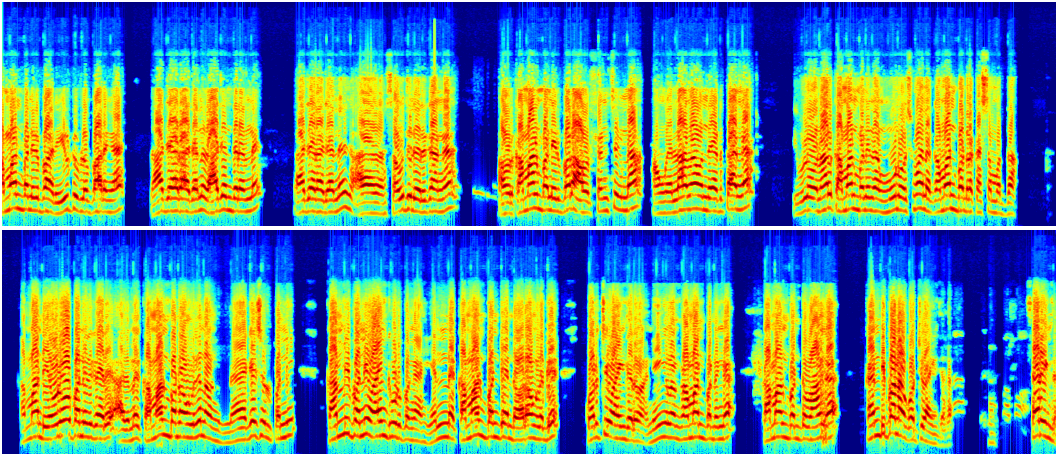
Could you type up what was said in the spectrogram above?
கமெண்ட் பண்ணிருப்பாரு. யூடியூப்ல பாருங்க. ராஜா ராஜான்னு ராஜேந்திரன் ராஜா ராஜான்னு சவுதியில இருக்காங்க. அவர் கமெண்ட் பண்ணிருப்பாரு. அவர் ஃப்ரெண்ட்ஸுங்க தான். அவங்க எல்லாம் தான் வந்து எடுத்தாங்க. இவ்வளவு நாள் கமெண்ட் பண்ணிருந்தாங்க. மூணு வருஷமா எனக்கு கமெண்ட் பண்ற கஸ்டமர் தான். கமாண்ட் எவ்வளவோ பண்ணிருக்காரு. அது மாதிரி கமாண்ட் பண்றவங்களுக்கு நாங்க நெகேஷியல் பண்ணி கம்மி பண்ணி வாங்கி கொடுப்பேங்க. என்ன கமாண்ட் பண்ணிட்டு என்ற வரவங்களுக்கு குறைச்சி வாங்கி தருவேன். நீங்களும் கமாண்ட் பண்ணுங்க. கமாண்ட் பண்ணிட்டு வாங்க. கண்டிப்பா நான் குறைச்சி வாங்கி தரேன். சரிங்க.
